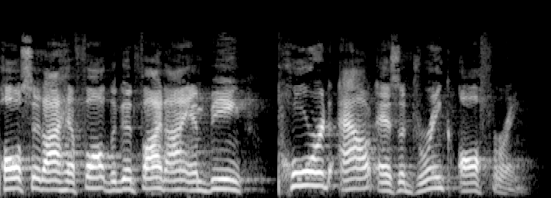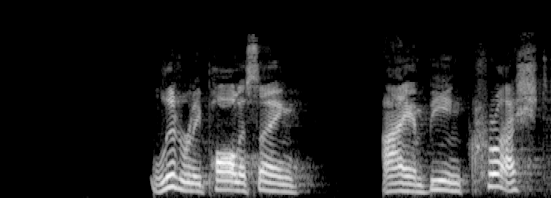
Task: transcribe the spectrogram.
Paul said, I have fought the good fight. I am being poured out as a drink offering literally, Paul is saying, I am being crushed,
